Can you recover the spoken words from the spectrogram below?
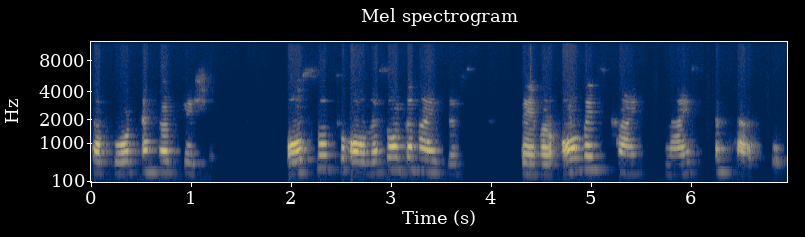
support, and her patience. Also to all the organizers, they were always kind, nice, and helpful.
